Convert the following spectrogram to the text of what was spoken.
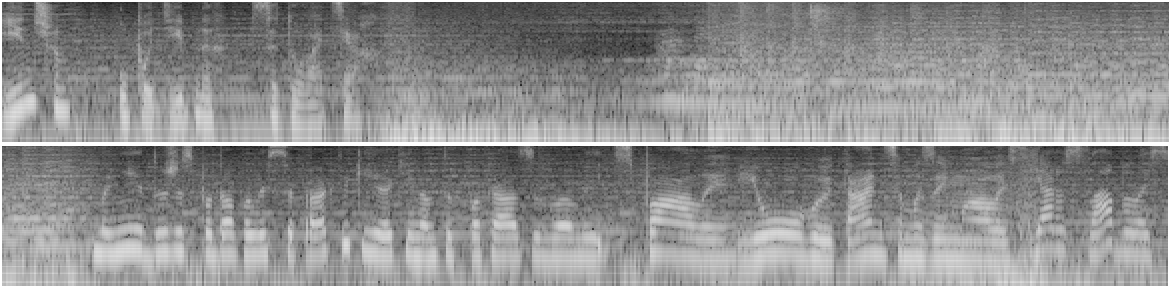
іншим у подібних ситуаціях. Мені дуже сподобалися практики, які нам тут показували. Спали, йогою, танцями займались. Я розслабилась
